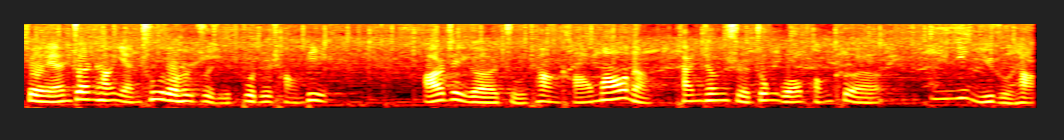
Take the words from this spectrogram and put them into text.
就连专场演出都是自己布置场地。而这个主唱扛猫呢，堪称是中国朋克第一女主唱。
